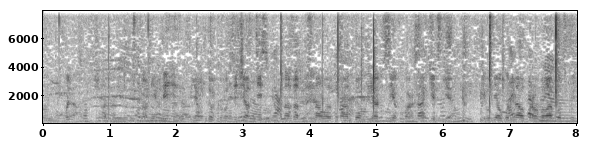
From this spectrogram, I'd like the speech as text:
я вот только вот сейчас, 10 минут назад узнал про дом для всех в Архангельске. И вот я упоминал про Вологодскую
